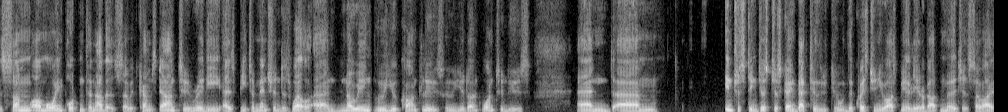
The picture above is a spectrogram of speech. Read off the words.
some are more important than others, so it comes down to really, as Peter mentioned as well, uh, knowing who you can't lose, who you don't want to lose, and um, interesting just just going back to, to the question you asked me earlier about mergers. So i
